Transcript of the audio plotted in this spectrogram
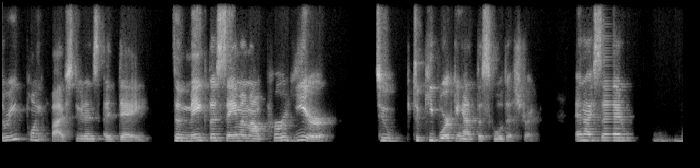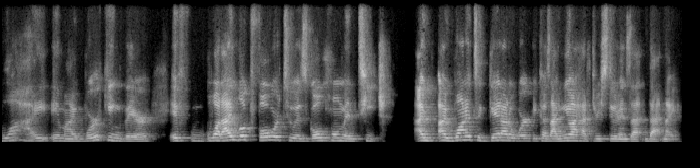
3.5 students a day to make the same amount per year to to keep working at the school district and I said, why am I working there if what I look forward to is go home and teach? I, I wanted to get out of work because I knew I had three students that, that night.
